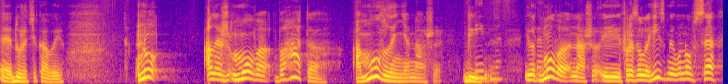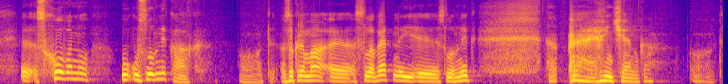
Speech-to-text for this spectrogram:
е, дуже цікавий. Ну, але ж мова багата, а мовлення наше бідне. Бідне, І от так. мова наша, і фразеологізми, воно все е, сховано у, у словниках. От. Зокрема, е, славетний е, словник Грінченка. От.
